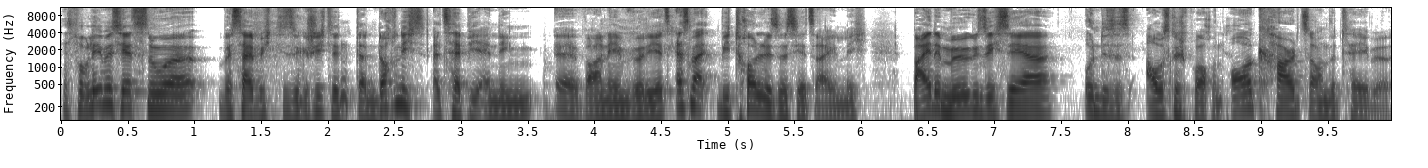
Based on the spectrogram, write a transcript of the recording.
Das Problem ist jetzt nur, weshalb ich diese Geschichte dann doch nicht als Happy Ending äh, wahrnehmen würde. Jetzt erstmal, wie toll ist es jetzt eigentlich? Beide mögen sich sehr und es ist ausgesprochen. All cards on the table.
